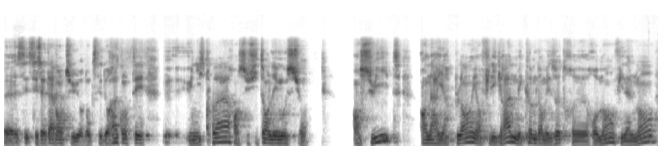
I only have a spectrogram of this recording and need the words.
c'est cette aventure. Donc c'est de raconter une histoire en suscitant l'émotion. Ensuite, en arrière-plan et en filigrane, mais comme dans mes autres romans finalement,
